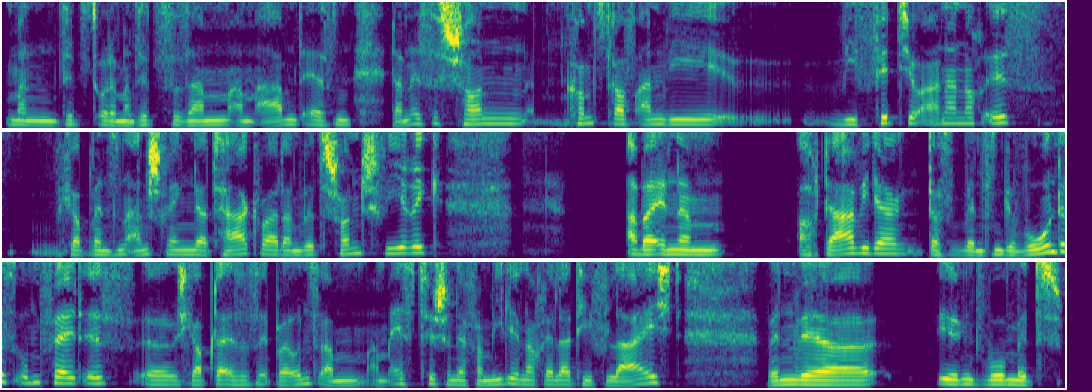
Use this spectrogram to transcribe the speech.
man sitzt oder man sitzt zusammen am Abendessen, dann ist es schon, kommt es drauf an, wie, wie fit Joanna noch ist. Ich glaube, wenn es ein anstrengender Tag war, dann wird es schon schwierig. Aber in einem auch da wieder, wenn es ein gewohntes Umfeld ist, äh, ich glaube, da ist es bei uns am, am Esstisch in der Familie noch relativ leicht. Wenn wir irgendwo mit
